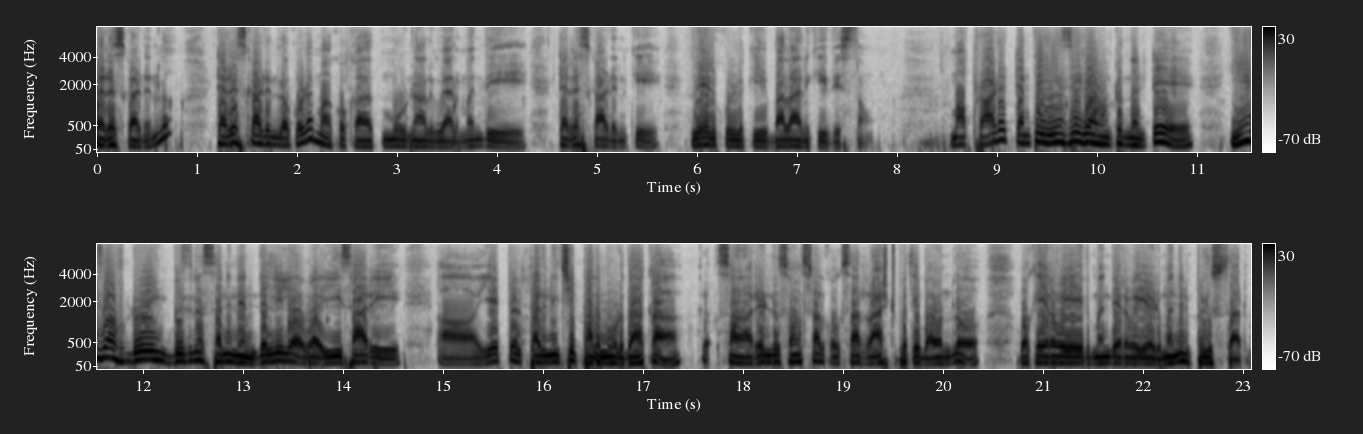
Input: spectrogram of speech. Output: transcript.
టెర్రస్ గార్డెన్లో? టెర్రస్ గార్డెన్లో కూడా మాకు ఒక మూడు నాలుగు వేల మంది టెర్రస్ గార్డెన్కి వేరుకుళ్ళకి బలానికి ఇది ఇస్తాం. మా ప్రోడక్ట్ ఎంత ఈజీగా ఉంటుందంటే ఈజ్ ఆఫ్ డూయింగ్ బిజినెస్ అని నేను ఢిల్లీలో ఈసారి ఏప్రిల్ పది నుంచి పదమూడు దాకా రెండు సంవత్సరాలకు ఒకసారి రాష్ట్రపతి భవన్లో ఒక ఇరవై ఐదు మంది ఇరవై ఏడు మందిని పిలుస్తారు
